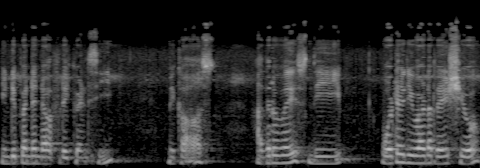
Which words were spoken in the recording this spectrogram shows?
independent of frequency because otherwise the voltage divider ratio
